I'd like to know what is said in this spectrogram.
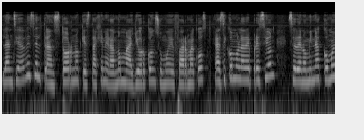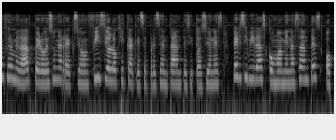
La ansiedad es el trastorno que está generando mayor consumo de fármacos, así como la depresión se denomina como enfermedad, pero es una reacción fisiológica que se presenta ante situaciones percibidas como amenazantes o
